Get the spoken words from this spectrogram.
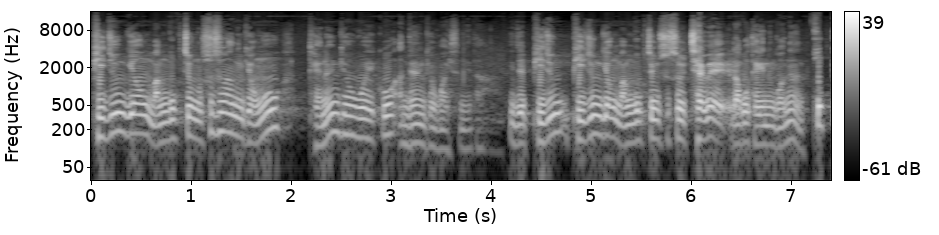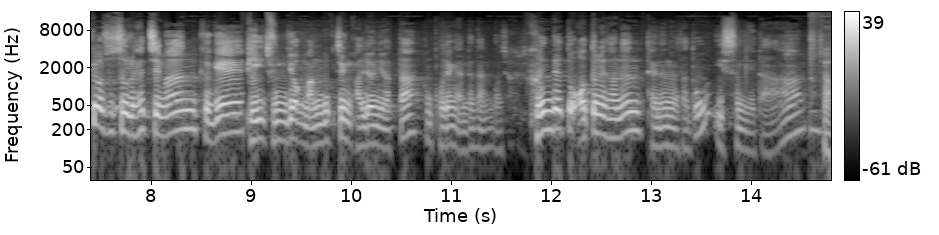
비중경 망곡증을 수술하는 경우 되는 경우가 있고 안 되는 경우가 있습니다. 이제 비중, 비중격 망곡증 수술 제외라고 돼 있는 거는 코뼈 수술을 했지만 그게 비중격 망곡증 관련이었다? 그럼 보장이 안 된다는 거죠. 그런데 또 어떤 회사는 되는 회사도 있습니다. 자,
